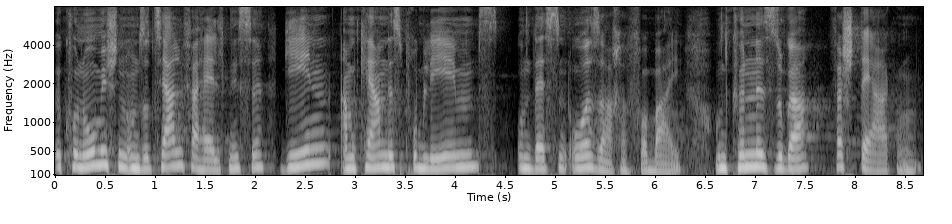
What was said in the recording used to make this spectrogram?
ökonomischen und sozialen Verhältnisse gehen am Kern des Problems und dessen Ursache vorbei und können es sogar verstärken.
